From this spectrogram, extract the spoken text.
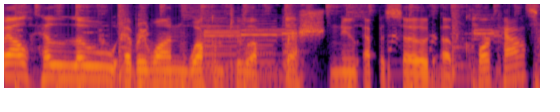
Well, hello everyone. Welcome to a fresh new episode of Corecast,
